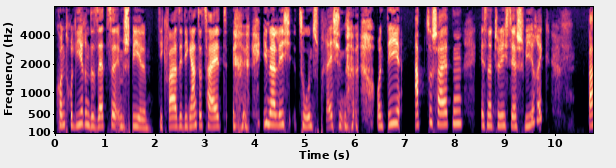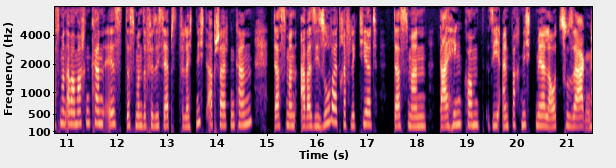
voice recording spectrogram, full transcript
kontrollierende Sätze im Spiel, die quasi die ganze Zeit innerlich zu uns sprechen. Und die abzuschalten ist natürlich sehr schwierig. Was man aber machen kann, ist, dass man sie für sich selbst vielleicht nicht abschalten kann, dass man aber sie so weit reflektiert, dass man dahin kommt, sie einfach nicht mehr laut zu sagen.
